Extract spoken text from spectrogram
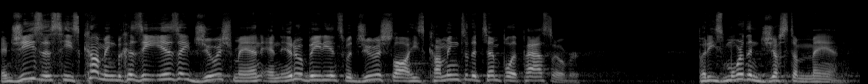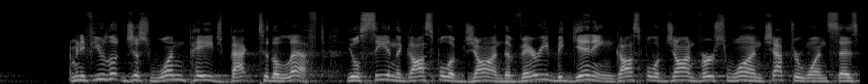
And Jesus, he's coming because he is a Jewish man, and in obedience with Jewish law, he's coming to the temple at Passover. But he's more than just a man. I mean, if you look just one page back to the left, you'll see in the Gospel of John, the very beginning, Gospel of John, verse 1, chapter 1 says,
